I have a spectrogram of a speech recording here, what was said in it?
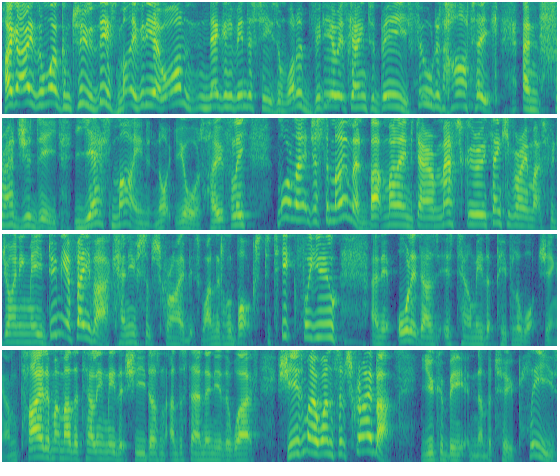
Hi guys and welcome to this, my video on negative indices and what a video it's going to be, filled with heartache and tragedy. Yes, mine, not yours, hopefully. More on that in just a moment, but my name's Darren Maffs Guru. Thank you very much for joining me. Do me a favour, can you subscribe? It's one little box to tick for you and it, all it does is tell me that people are watching. I'm tired of my mother telling me that she doesn't understand any of the work. She is my one subscriber. You could be number two. Please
